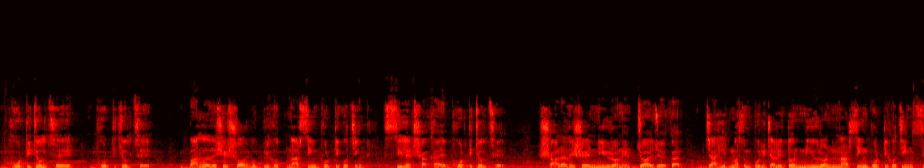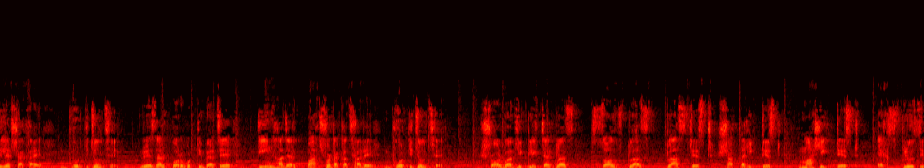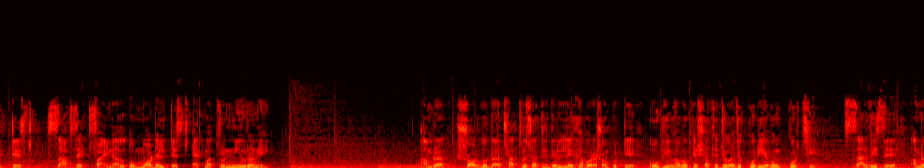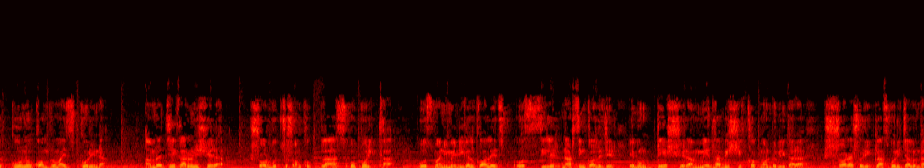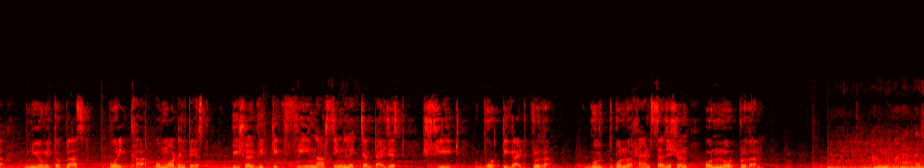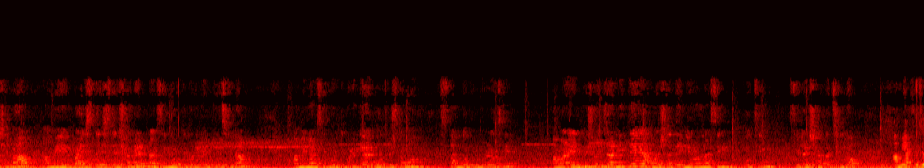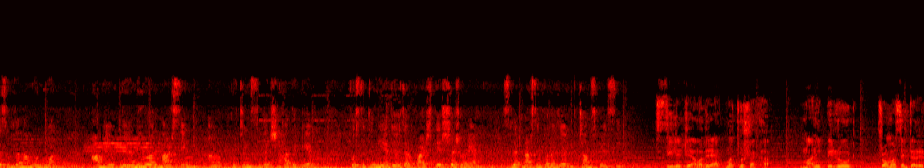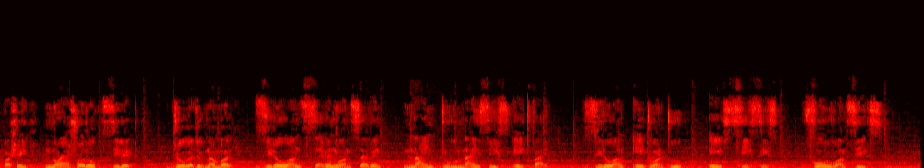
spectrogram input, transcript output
ভর্তি চলছে ভর্তি চলছে বাংলাদেশের সর্ববৃহৎ নার্সিং ভর্তি কোচিং সিলেট শাখায় ভর্তি চলছে। সারা দেশে নিউরনের জয় জয়কার জাহিদ মাসুম পরিচালিত নিউরন নার্সিং ভর্তি কোচিং সিলেট শাখায় ভর্তি চলছে। রেজাল্ট পরবর্তী ব্যাচে তিন হাজার পাঁচশো টাকা ছাড়ে ভর্তি চলছে। সর্বাধিক lecture class, solve class class test, সাপ্তাহিক টেস্ট, মাসিক test, exclusive test subject final ও মডেল টেস্ট একমাত্র নিউরনেই। আমরা সর্বদা ছাত্রছাত্রীদের লেখাপড়া সম্পর্কে অভিভাবকের সাথে যোগাযোগ করি এবং করছি। সার্ভিসে আমরা কোনো কম্প্রোমাইজ করি না। আমরা যে কারণে সেরা, সর্বোচ্চ সংখ্যক ক্লাস ও পরীক্ষা, ওসমানী মেডিকেল কলেজ ও সিলেট নার্সিং কলেজের এবং দেশ সেরা মেধাবী শিক্ষক মণ্ডলী দ্বারা সরাসরি ক্লাস পরিচালনা, নিয়মিত ক্লাস পরীক্ষা ও মডেল টেস্ট বিষয়ভিত্তিক free nursing lecture digest sheet ভর্তি গাইড প্রদান। গুরুত্বপূর্ণ হ্যান্ড সাজেশন ও নোট প্রদান। আমি রোমান আক্তার সীমা আমি বাইশ তেইশ সেশনের নার্সিং ভর্তি পরীক্ষার্থী ছিলাম। আমি নার্সিং ভর্তি পরীক্ষায় বত্রিশতম স্থান দখল করেছি। আমার এডমিশন জার্নিতে আমার সাথে নিউরো নার্সিং কোচিং সিলেট শাখা ছিল। আমি আফরোজা সুলতানা মুনমুন আমি নিউরন নার্সিং কোচিং সিলেট শাখা থেকে প্রস্তুতি নিয়ে দুই হাজার বাইশ তেইশ সেশনে সিলেট নার্সিং কলেজে চান্স পেয়েছি। সিলেটে আমাদের একমাত্র শাখা, মানিকপীর রোড, ট্রমা সেন্টারের পাশেই নয়া সড়ক সিলেট। যোগাযোগ number zero one seven one seven nine two nine six eight five, zero one eight one two eight six six four one six.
